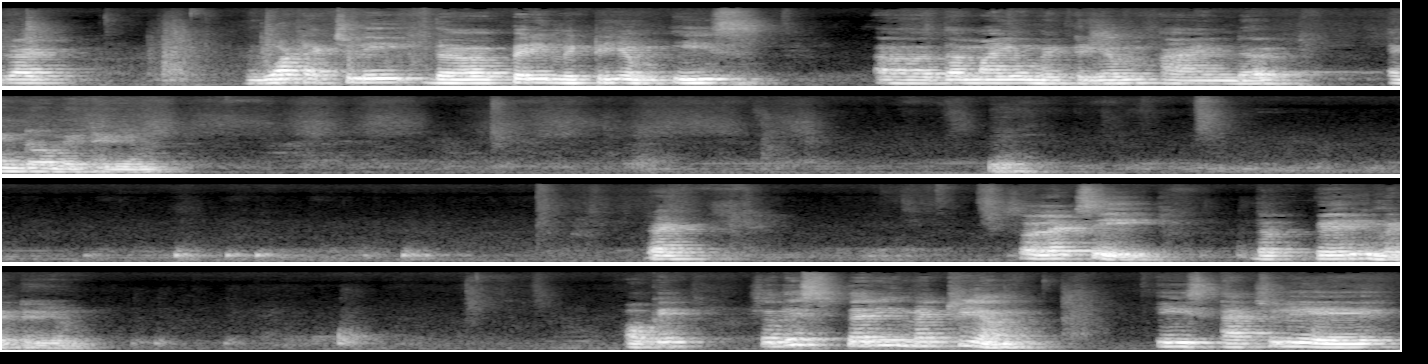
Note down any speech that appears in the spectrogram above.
right what actually the perimetrium is uh, the myometrium and endometrium. Right? So let's see the perimetrium okay? So this perimetrium is actually a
